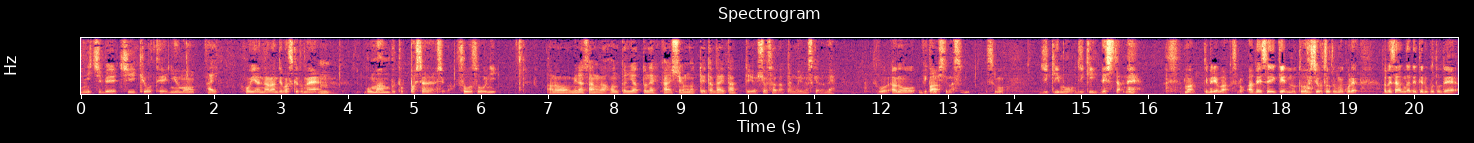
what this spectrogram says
日米地位協定入門。はい本屋に並んでますけどね、5万部突破したじゃないでしょうか。早々に。あの皆さんが本当にやっとね関心を持っていただいたっていう所作だと思いますけどね。すごい。あのびっくりしてます。その時期も時期でしたね。まあ言ってみればその安倍政権の登場とともにこれ安倍さんが出てることで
